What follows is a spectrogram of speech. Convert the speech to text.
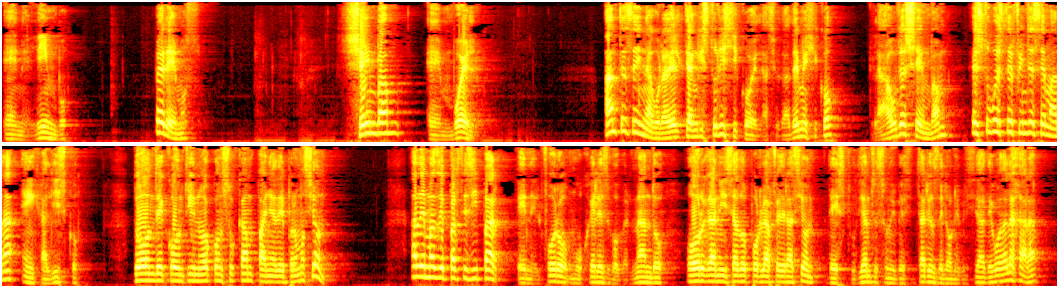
en el limbo. Veremos. Sheinbaum en vuelo. Antes de inaugurar el tianguis turístico en la Ciudad de México, Claudia Sheinbaum estuvo este fin de semana en Jalisco, donde continuó con su campaña de promoción. Además de participar en el foro Mujeres Gobernando, organizado por la Federación de Estudiantes Universitarios de la Universidad de Guadalajara,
